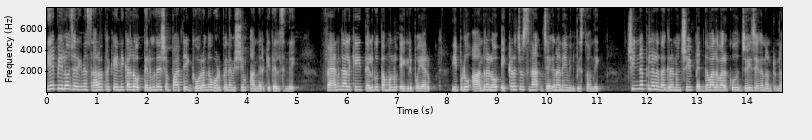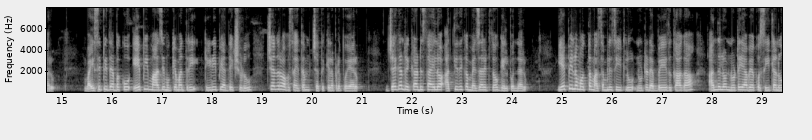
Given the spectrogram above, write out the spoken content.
ఏపీలో జరిగిన సార్వత్రిక ఎన్నికల్లో తెలుగుదేశం పార్టీ ఘోరంగా ఓడిపోయిన విషయం అందరికీ తెలిసిందే. ఫ్యాన్ గాలికి తెలుగు తమ్ముళ్ళు ఎగిరిపోయారు. ఇప్పుడు ఆంధ్రలో ఎక్కడ చూసినా జగన్ అనే వినిపిస్తోంది. చిన్నపిల్లల దగ్గర నుంచి పెద్దవాళ్ళ వరకు జై జగన్ అంటున్నారు. వైసీపీ దెబ్బకు ఏపీ మాజీ ముఖ్యమంత్రి టీడీపీ అధ్యక్షుడు చంద్రబాబు సైతం చతకిలపడిపోయారు. జగన్ రికార్డు స్థాయిలో అత్యధిక మెజారిటీతో గెలుపొందారు. ఏపీలో మొత్తం అసెంబ్లీ సీట్లు నూట డెబ్బై ఐదు కాగా అందులో నూట యాభై ఒక్క సీట్లను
